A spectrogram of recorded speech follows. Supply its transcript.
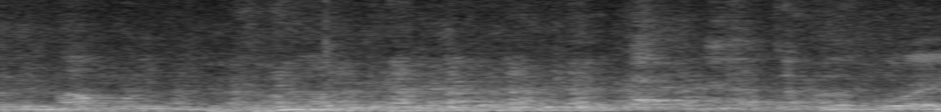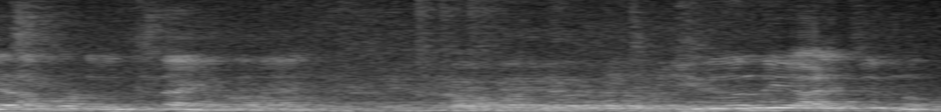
அது நான் அதை பூரா இடம் போட்டு வச்சுட்டாங்க இது வந்து அழிச்சிடணும்.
